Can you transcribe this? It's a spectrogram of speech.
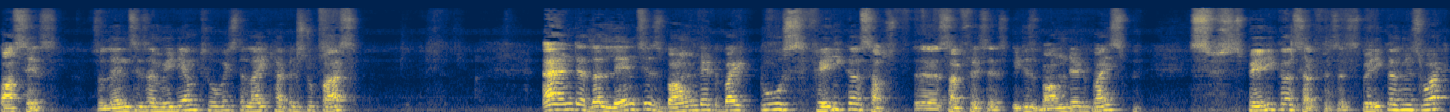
passes. So lens is a medium through which the light happens to pass. And the lens is bounded by two spherical uh, surfaces. It is bounded by sp spherical surfaces. Spherical means what?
